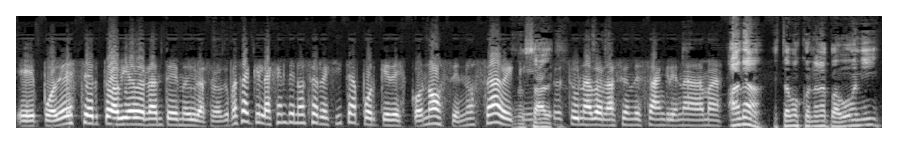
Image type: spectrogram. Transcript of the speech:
Eh, podés ser todavía donante de médula ósea. Lo que pasa es que la gente no se registra porque desconoce, no sabe No que sabe. esto es una donación de sangre nada más. Ana, estamos con Ana Pavoni,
